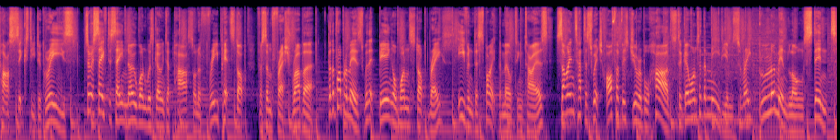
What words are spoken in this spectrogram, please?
past 60 degrees. So it's safe to say no one was going to pass on a free pit stop for some fresh rubber. But the problem is, with it being a one-stop race, even despite the melting tyres, Sainz had to switch off of his durable hards to go onto the mediums for a bloomin' long stint.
